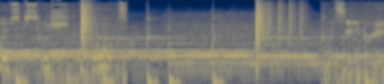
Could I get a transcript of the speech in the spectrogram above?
Post swish thoughts. The scenery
